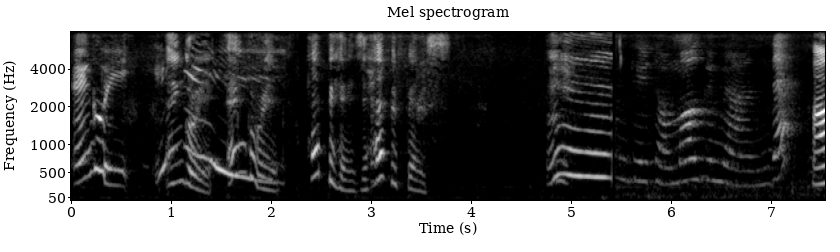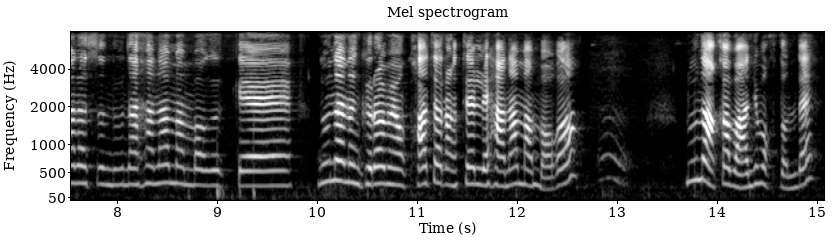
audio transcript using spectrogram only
Angry. angry, angry, happy 해야지, happy face. 으. 알았어, 누나 하나만 먹을게. 누나는 그러면 과자랑 젤리 하나만 먹어? 응. 누나 아까 많이 먹던데?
